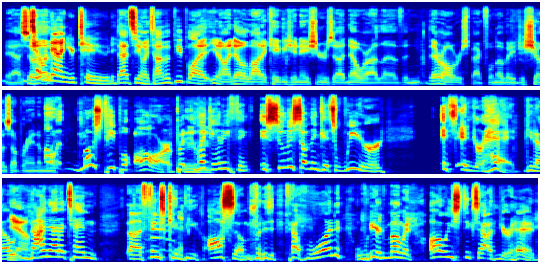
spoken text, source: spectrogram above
yeah. So Tone uh, down your tude. That's the only time. And people, I you know, I know a lot of KVJ Nationers uh, know where I live, and they're all respectful. Nobody just shows up randomly. Oh, most people are, but Mm-hmm. like anything, as soon as something gets weird, it's in your head. You know, Yeah. nine out of ten. Uh, things can be awesome, but that one weird moment always sticks out in your head.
